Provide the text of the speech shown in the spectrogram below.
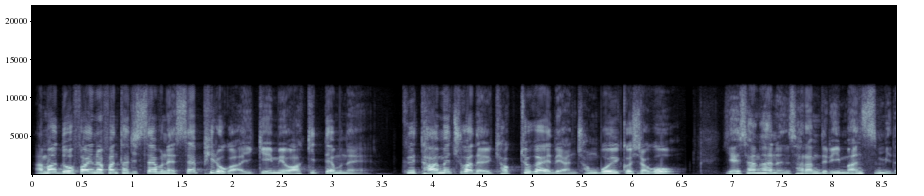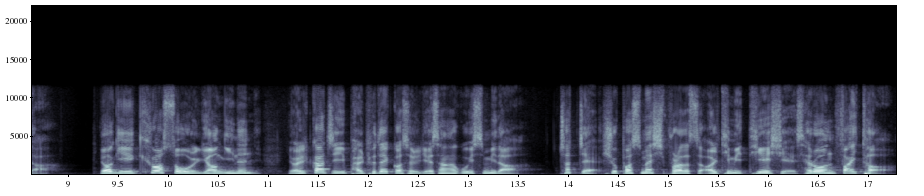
아마도 Final Fantasy 7의 Sephiroth가 이 게임에 왔기 때문에 그 다음에 추가될 격투가에 대한 정보일 것이라고 예상하는 사람들이 많습니다. 여기 큐어 소울 02는 10가지 발표될 것을 예상하고 있습니다. 첫째, Super Smash Brothers Ultimate DLC의 새로운 파이터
